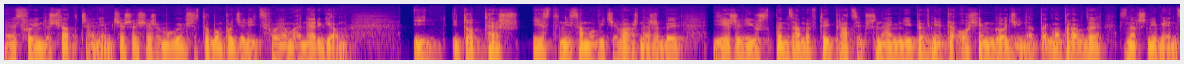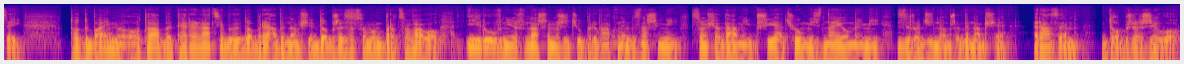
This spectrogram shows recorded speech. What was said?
e, swoim doświadczeniem, cieszę się, że mogłem się z Tobą podzielić swoją energią. I, I to też jest niesamowicie ważne, żeby jeżeli już spędzamy w tej pracy przynajmniej pewnie te 8 godzin, a tak naprawdę znacznie więcej, to dbajmy o to, aby te relacje były dobre, aby nam się dobrze ze sobą pracowało i również w naszym życiu prywatnym z naszymi sąsiadami, przyjaciółmi, znajomymi, z rodziną, żeby nam się razem dobrze żyło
